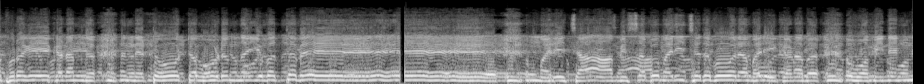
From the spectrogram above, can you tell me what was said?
പുറകെ കിടന്ന് നെട്ടോട്ടമോടുന്ന യുവത്തവേ മരിച്ച മിസബ് മരിച്ചതുപോലെ മരിക്കണം ഒമിനാസി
